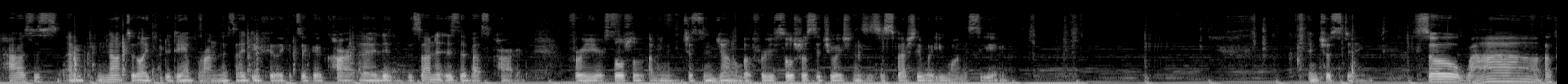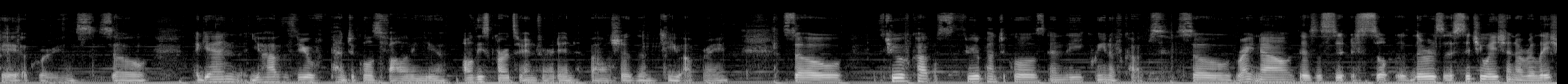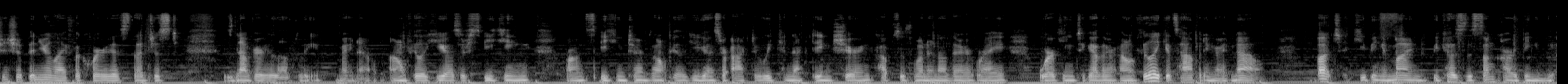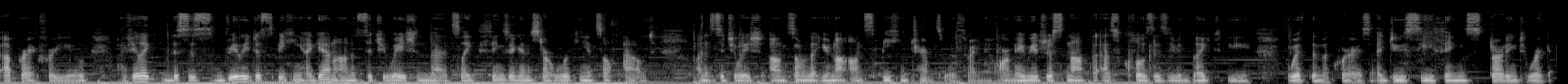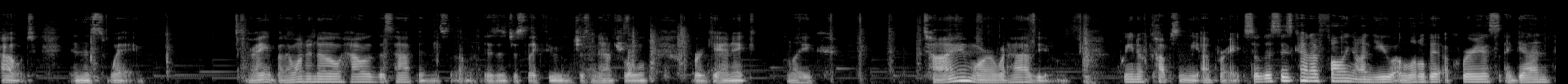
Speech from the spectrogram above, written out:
how is this, um, not to like put a damper on this, I do feel like it's a good card. the Sun is the best card for your social, I mean, just in general, but for your social situations is especially what you want to see. Interesting. So, wow. Okay, Aquarius. So, again, you have the Three of Pentacles following you. All these cards are inverted, but I'll show them to you upright. So, Two of Cups, Three of Pentacles, and the Queen of Cups. So right now, there's a there's a situation, a relationship in your life, Aquarius, that just is not very lovely right now. I don't feel like you guys are speaking or on speaking terms. I don't feel like you guys are actively connecting, sharing cups with one another, right? Working together. I don't feel like it's happening right now. But keeping in mind, because the sun card being in the upright for you, I feel like this is really just speaking again on a situation that's like things are going to start working itself out on a situation, on someone that you're not on speaking terms with right now, or maybe just not as close as you would like to be with them, Aquarius. I do see things starting to work out in this way right? But I want to know how this happens. Uh, is it just like through just natural, organic, like time or what have you? Queen of Cups in the upright. So this is kind of falling on you a little bit, Aquarius. Again,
